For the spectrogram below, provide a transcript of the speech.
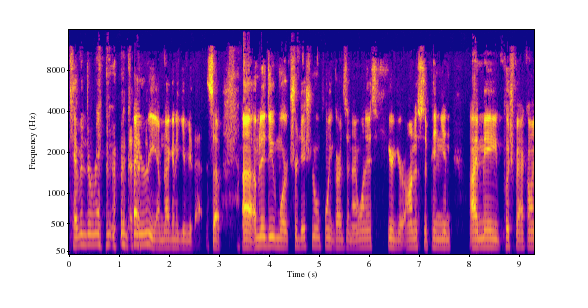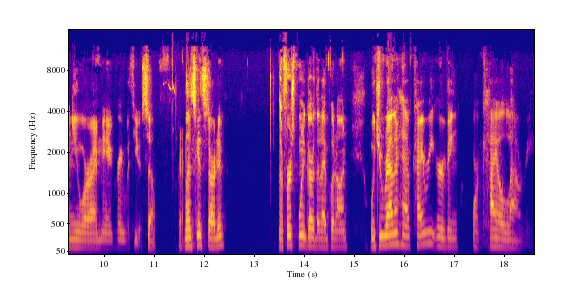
Kevin Durant or Kyrie. I'm not going to give you that. So uh, I'm going to do more traditional point guards, and I want to hear your honest opinion. I may push back on you or I may agree with you. So okay. let's get started. The first point guard that I put on would you rather have Kyrie Irving or Kyle Lowry?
